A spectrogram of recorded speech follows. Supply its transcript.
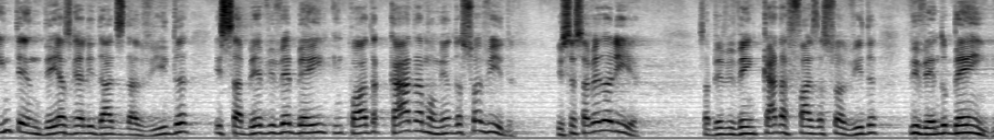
entender as realidades da vida e saber viver bem em cada, cada momento da sua vida. Isso é sabedoria. Saber viver em cada fase da sua vida vivendo bem.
